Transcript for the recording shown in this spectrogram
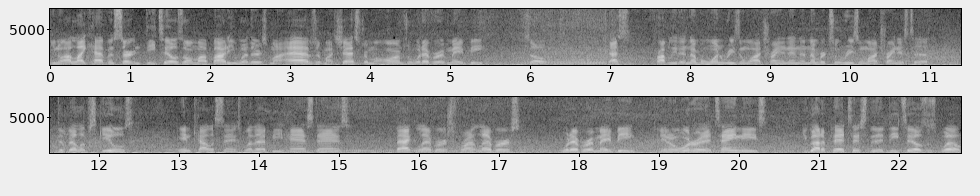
you know, I like having certain details on my body, whether it's my abs or my chest or my arms or whatever it may be. So that's probably the number one reason why I train. And then the number two reason why I train is to develop skills in calisthenics, whether that be handstands, back levers, front levers, whatever it may be. In order to attain these, you got to pay attention to the details as well.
